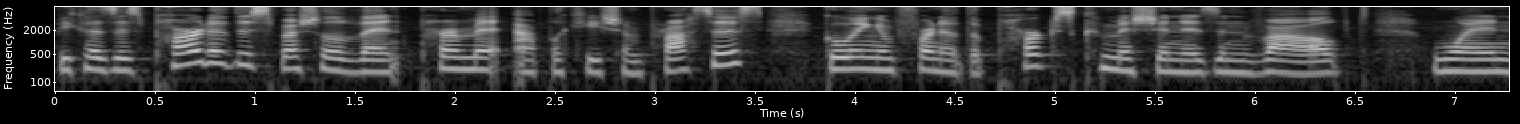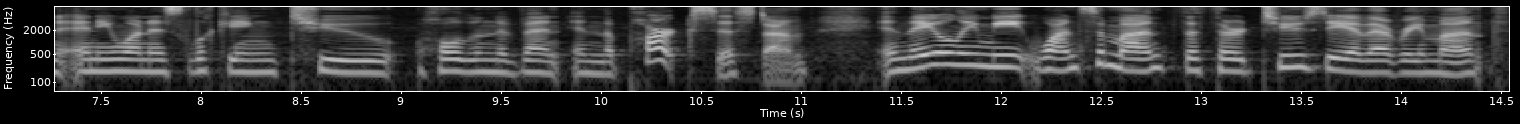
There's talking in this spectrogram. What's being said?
Because as part of the special event permit application process, going in front of the Parks Commission is involved when anyone is looking to hold an event in the park system. And they only meet once a month, the third Tuesday of every month.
